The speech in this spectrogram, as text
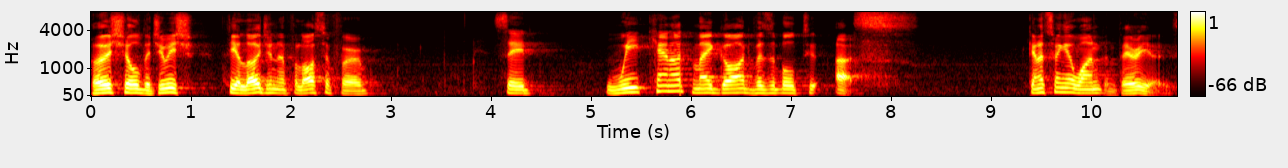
Heschel, the Jewish theologian and philosopher, said, We cannot make God visible to us. Cannot swing a wand, and there he is.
